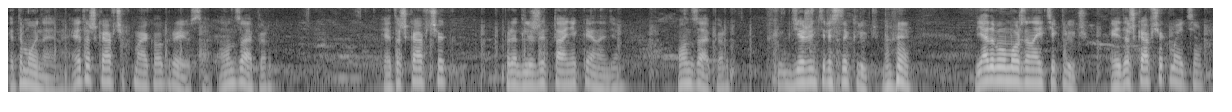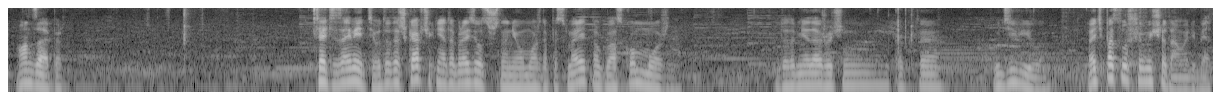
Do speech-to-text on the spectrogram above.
Это мой, наверное. Это шкафчик Майкла Грейвса. Он заперт. Это шкафчик принадлежит Тане Кеннеди. Он заперт. Где же интересный ключ? Я думаю, можно найти ключ. Это шкафчик Мэтти. Он заперт. Кстати, заметьте, вот этот шкафчик не отобразился, что на него можно посмотреть, но глазком можно. Вот это мне даже очень как-то удивило. Давайте послушаем еще там, ребят.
